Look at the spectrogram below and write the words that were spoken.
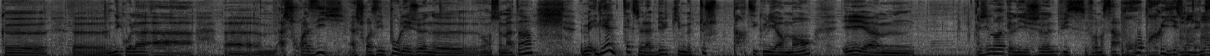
que euh, Nicolas a, euh, a choisi, a choisi pour les jeunes euh, en ce matin. Mais il y a un texte de la Bible qui me touche particulièrement et euh, J'aimerais que les jeunes puissent vraiment s'approprier ce texte.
